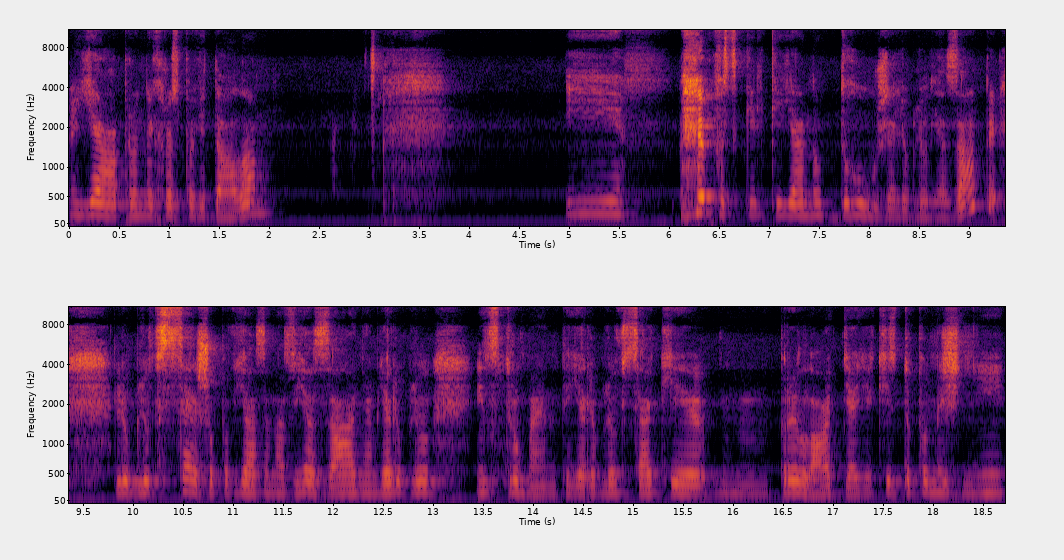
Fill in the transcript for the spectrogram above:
Я про них розповідала. І оскільки я ну, дуже люблю в'язати, люблю все, що пов'язане з в'язанням, я люблю інструменти, я люблю всякі приладдя, якісь допоміжні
